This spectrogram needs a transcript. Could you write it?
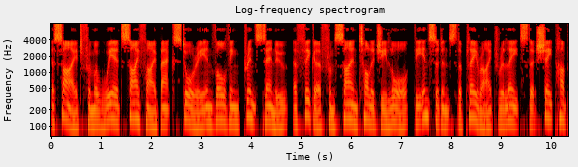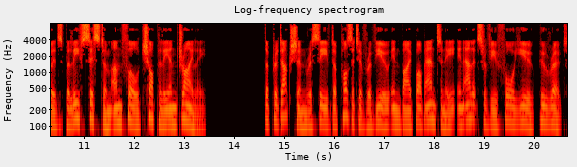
Aside from a weird sci-fi back-story involving Prince Xenu, a figure from Scientology lore, the incidents the playwright relates that shape Hubbard's belief system unfold choppily and dryly. The production received a positive review in by Bob Anthony in Alitz Review 4U, who wrote,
